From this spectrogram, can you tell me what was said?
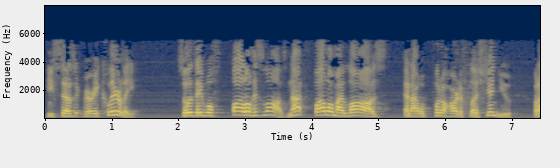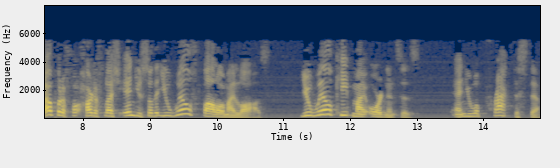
He says it very clearly. So that they will follow his laws. Not follow my laws and I will put a heart of flesh in you, but I'll put a heart of flesh in you so that you will follow my laws. You will keep my ordinances and you will practice them.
